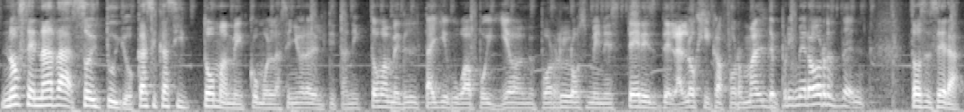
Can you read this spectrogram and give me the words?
No sé nada, soy tuyo. Casi, casi tómame como la señora del Titanic. Tómame del talle guapo y llévame por los menesteres de la lógica formal de primer orden. Entonces era,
